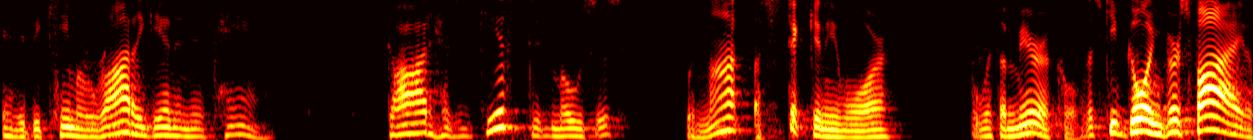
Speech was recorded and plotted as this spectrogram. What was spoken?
and it became a rod again in his hand. God has gifted Moses with not a stick anymore, but with a miracle. Let's keep going. Verse 5.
